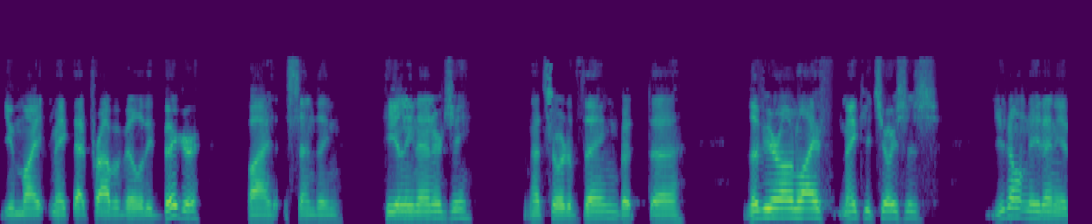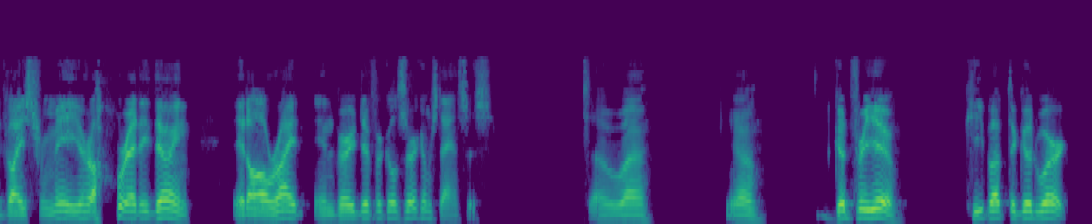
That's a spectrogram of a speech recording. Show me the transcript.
You might make that probability bigger by sending healing energy, that sort of thing. But uh, live your own life, make your choices. You don't need any advice from me. You're already doing it all right in very difficult circumstances. So, uh, you know, good for you. Keep up the good work.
